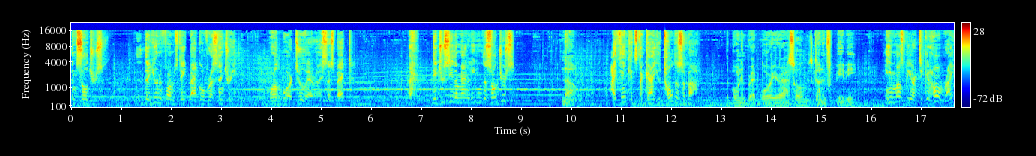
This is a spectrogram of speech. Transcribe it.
and soldiers. The uniforms date back over a century. World War II era, I suspect. Uh, Did you see the man leading the soldiers? No. I think it's the guy you told us about. The born and bred warrior asshole who's gunning for BB. He must be our ticket home, right?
